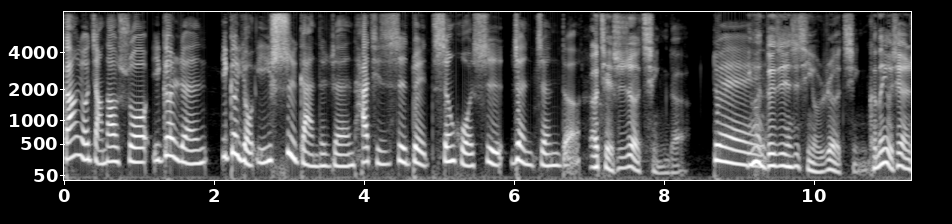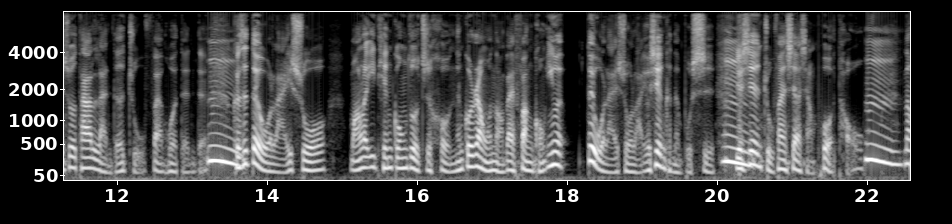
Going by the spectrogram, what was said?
刚刚有讲到说，一个人，一个有仪式感的人，他其实是对生活是认真的。而且是热情的，对，因为你对这件事情有热情。可能有些人说他懒得煮饭或等等，嗯，可是对我来说，忙了一天工作之后，能够让我脑袋放空，因为对我来说啦，有些人可能不是，嗯有些人煮饭是要想破头。嗯，那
